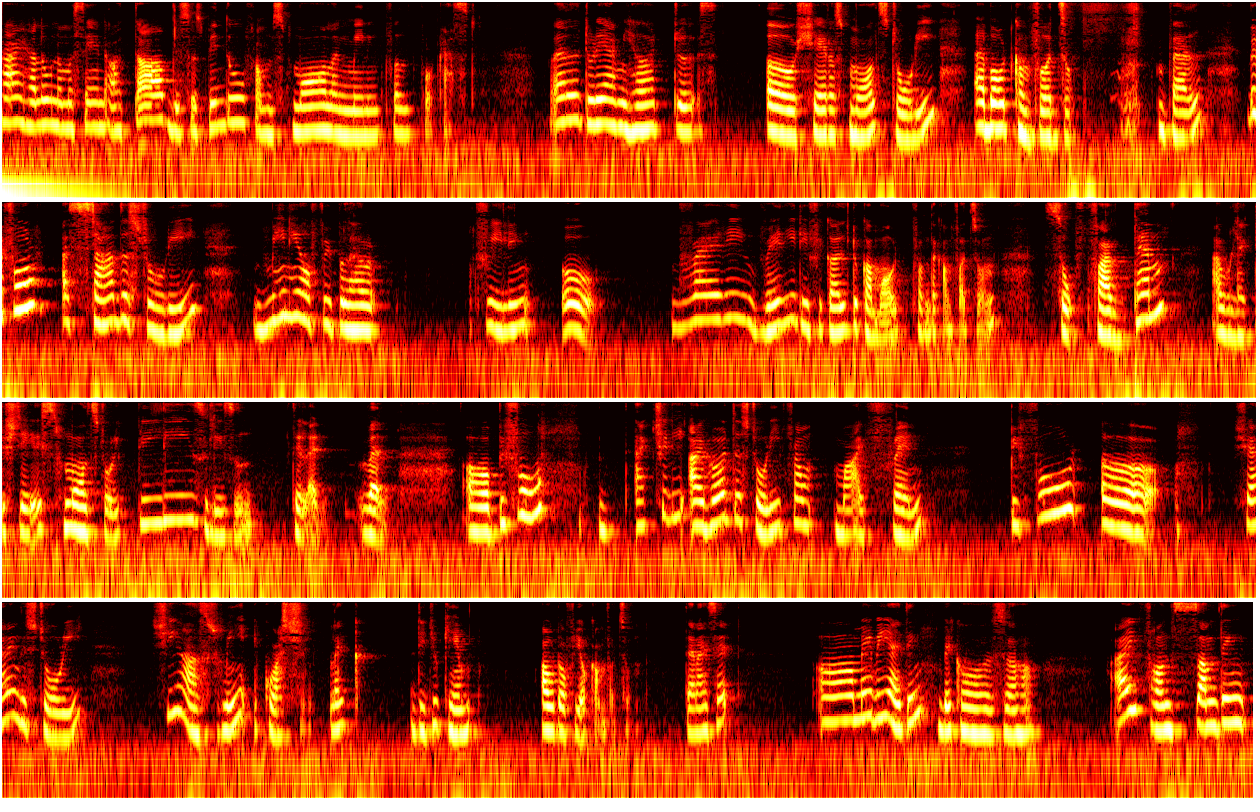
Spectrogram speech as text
hi, hello, namaste, and adab. This is Bindu from Small and Meaningful Podcast. Well, today I'm here to uh, share a small story about comfort zone. Well, before I start the story, many of people are feeling oh very very difficult to come out from the comfort zone. So for them, I would like to share a small story. Please listen till end. Well uh, before, actually, I heard the story from my friend. Before uh, sharing the story, she asked me a question like, "Did you came out of your comfort zone?" Then I said, uh, "Maybe I think because uh, I found something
